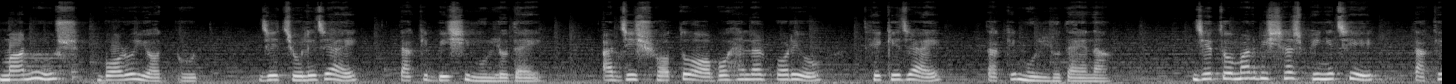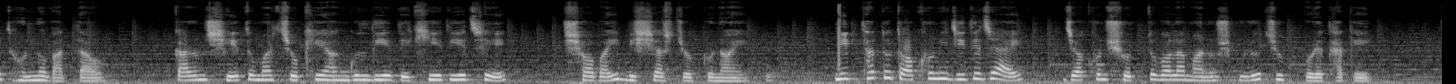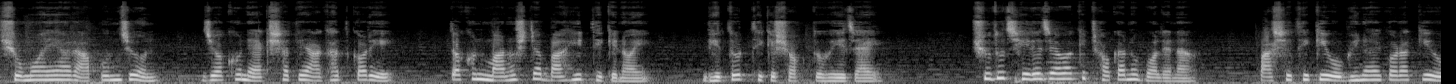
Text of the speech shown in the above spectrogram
মানুষ বড়ই অদ্ভুত। যে চলে যায়, তাকে বেশি মূল্য দেয়। আর যে শত অবহেলার পরেও থেকে যায়, তাকে মূল্য দেয় না। যে তোমার বিশ্বাস ভেঙেছে, তাকে ধন্যবাদ দাও। কারণ সে তোমার চোখে আঙ্গুল দিয়ে দেখিয়ে দিয়েছে, সবাই বিশ্বাসযোগ্য নয়। মিথ্যা তো তখনই জিতে যায়, যখন সত্য বলা মানুষগুলো চুপ করে থাকে। সময় আর আপনজন যখন একসাথে আঘাত করে, তখন মানুষটা বাহির থেকে নয়, ভেতর থেকে শক্ত হয়ে যায়। শুধু ছেড়ে যাওয়াকে ঠকানো বলে না, পাশে থেকে অভিনয় করাকেও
